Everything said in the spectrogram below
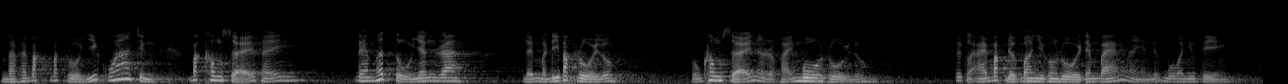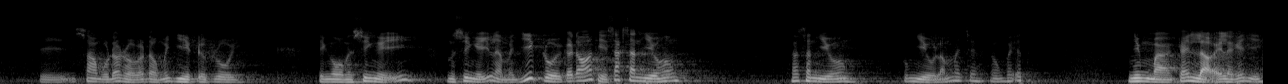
Người ta phải bắt bắt ruồi giết quá chừng. Bắt không xuể phải đem hết tù nhân ra để mà đi bắt ruồi luôn. Cũng không xuể nữa rồi phải mua ruồi luôn. Tức là ai bắt được bao nhiêu con ruồi đem bán là nhà nước mua bao nhiêu tiền. Thì sau vụ đó rồi bắt đầu mới diệt được ruồi. Thì ngồi mình suy nghĩ, mình suy nghĩ là mà giết ruồi cái đó thì sát sanh nhiều không? Sát sanh nhiều không? Cũng nhiều lắm đó chứ, không phải ít. Nhưng mà cái lợi là cái gì?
